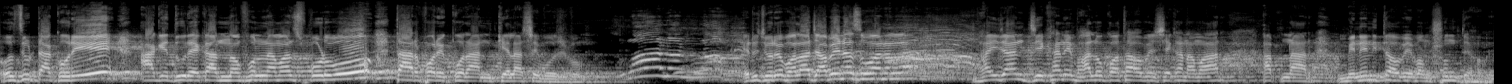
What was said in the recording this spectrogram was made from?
অজুটা করে আগে দূর একার নফল নামাজ পড়ব তারপরে কোরআন কেলাসে বসবো। একটু জোরে বলা যাবে না সুহান আল্লাহ ভাইজান যেখানে ভালো কথা হবে সেখানে আমার আপনার মেনে নিতে হবে এবং শুনতে হবে।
